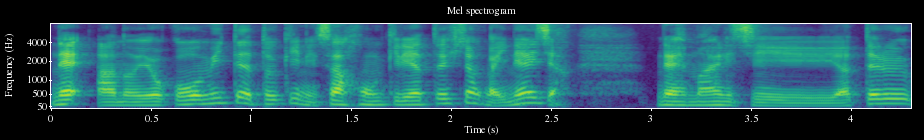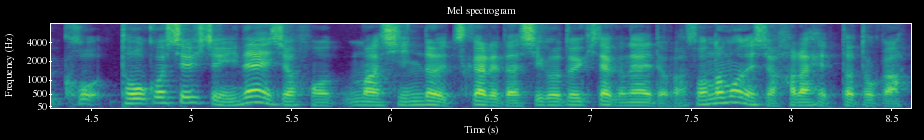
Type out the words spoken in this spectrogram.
ね、あの横を見てた時にさ、本気でやってる人なんかいないじゃん。ね、毎日やってる、投稿してる人いないでしょ？まあ、しんどい、疲れた、仕事行きたくないとか、そんなもんでしょ？腹減ったとか。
